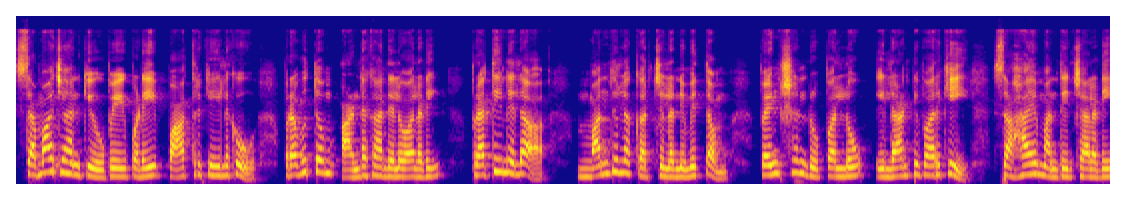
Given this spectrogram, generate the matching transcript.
సమాజానికి ఉపయోగపడే పాత్రికేయులకు ప్రభుత్వం అండగా నిలవాలని ప్రతి నెల మందుల ఖర్చుల నిమిత్తం పెన్షన్ రూపంలో ఇలాంటి వారికి సహాయం అందించాలని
